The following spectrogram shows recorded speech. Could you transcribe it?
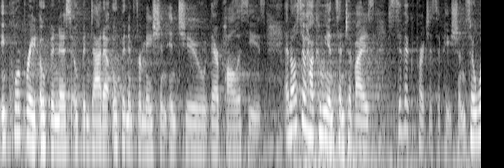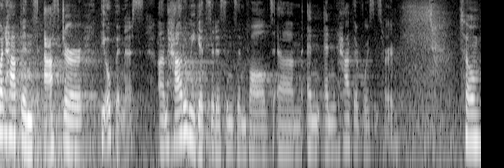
incorporate openness, open data, open information into their policies? And also, how can we incentivize civic participation? So, what happens after the openness? Um, how do we get citizens involved um, and, and have their voices heard? So,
